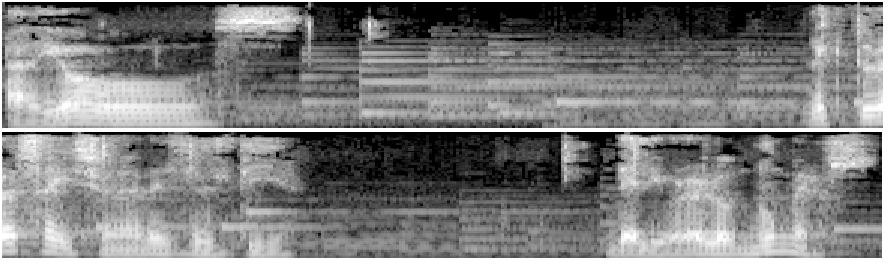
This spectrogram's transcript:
Adiós. Lecturas adicionales del día. Del libro de los números.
